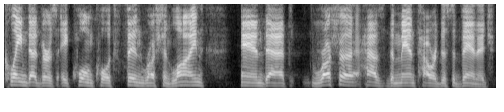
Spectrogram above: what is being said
claim that there's a quote unquote thin Russian line and that Russia has the manpower disadvantage.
